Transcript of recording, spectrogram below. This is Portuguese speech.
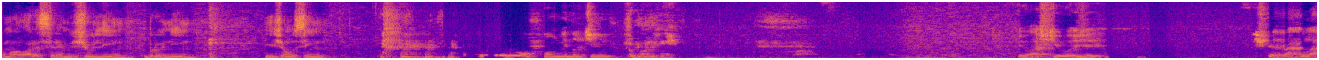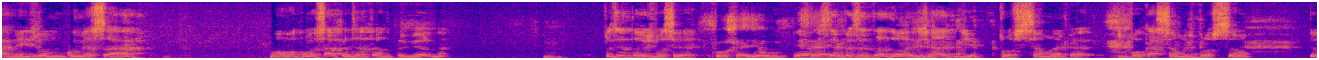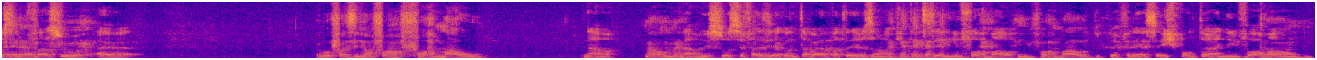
Uma hora seremos Julim, Brunim e Joãozinho. um minutinho. Eu acho que hoje, espetacularmente, vamos começar. Bom, vamos começar apresentando primeiro, né? Hum. Apresenta hoje você. Porra, eu? É, Sério? você é apresentador já de profissão, né, cara? De vocação, de profissão. Eu é. sempre faço. É... Eu vou fazer de uma forma formal? Não. Não, né? Não, isso você fazia quando trabalhava para televisão. Aqui tem que ser informal. informal? De preferência espontâneo e informal. Então,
